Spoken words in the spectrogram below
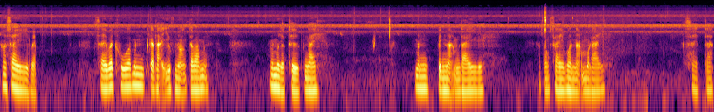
เขาใส่แบบใส่บัตทัวมันกระไหลอยู่พี่องแต่ว่ามันมันมาจากถือเป็นไร มันเป็นหนามใดเด้เราต้องใส่บนหนามบนใดใส่ตัด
